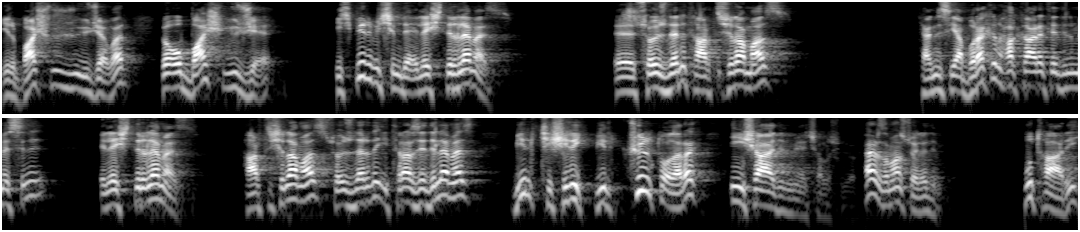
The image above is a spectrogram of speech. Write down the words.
Bir baş yüce var ve o baş yüce hiçbir biçimde eleştirilemez. E, sözleri tartışılamaz. Kendisi ya bırakın hakaret edilmesini eleştirilemez, tartışılamaz, sözlerine itiraz edilemez bir kişilik, bir kült olarak inşa edilmeye çalışılıyor. Her zaman söyledim. Bu tarih,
